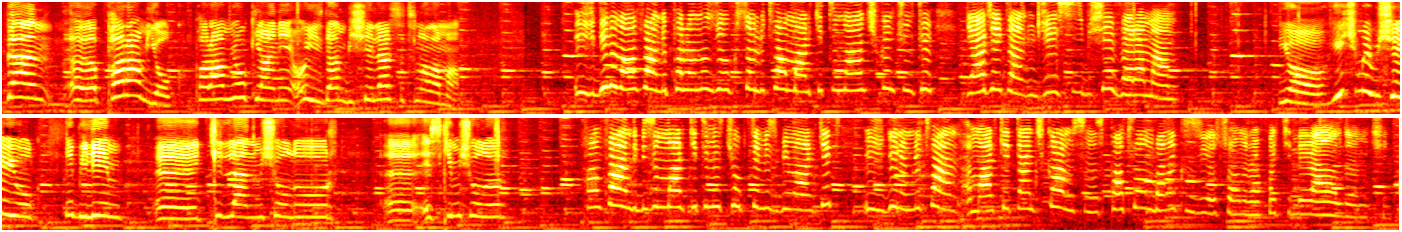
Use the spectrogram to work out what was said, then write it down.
ben eee, param yok. Param yok yani o yüzden bir şeyler satın alamam. Üzgünüm hanımefendi paranız yoksa lütfen marketimden çıkın çünkü gerçekten ücretsiz bir şey veremem. Ya hiç mi bir şey yok? Ne bileyim, eee, kirlenmiş olur, eee, eskimiş olur. Hanımefendi bizim marketimiz çok temiz bir market. Üzgünüm lütfen marketten çıkar mısınız? Patron bana kızıyor sonra fakirleri aldığım için.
